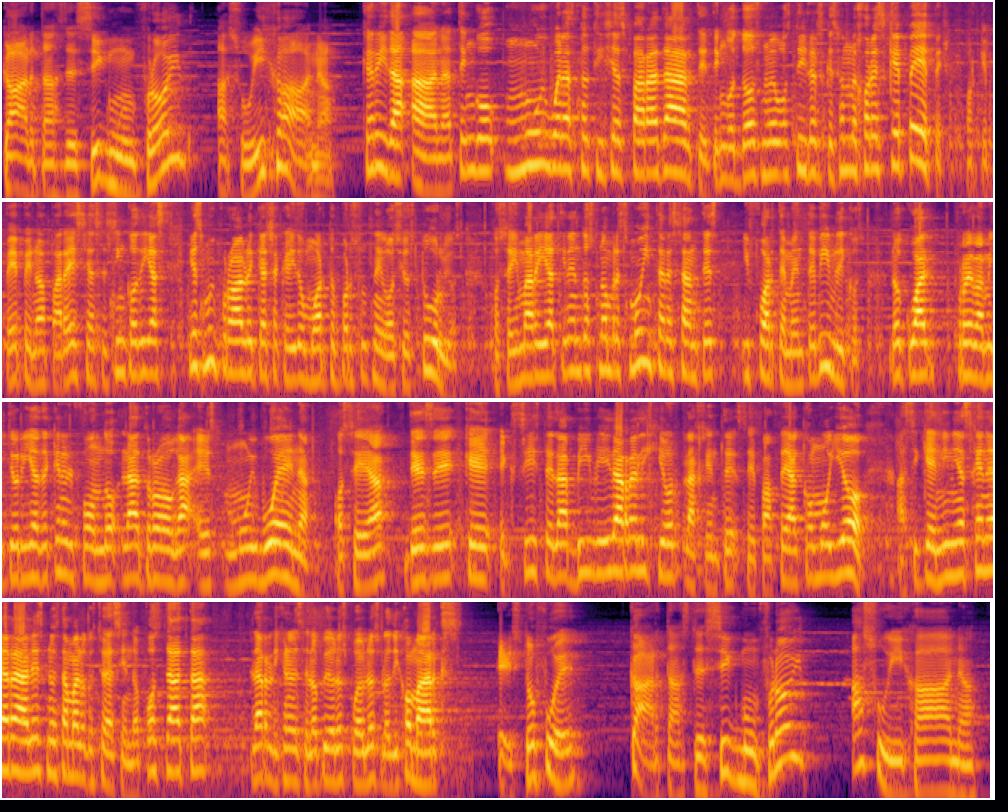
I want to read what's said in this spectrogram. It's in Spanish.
Cartas de Sigmund Freud a su hija Ana. Querida Ana, tengo muy buenas noticias para darte. Tengo dos nuevos dealers que son mejores que Pepe, porque Pepe no aparece hace cinco días y es muy probable que haya caído muerto por sus negocios turbios. José y María tienen dos nombres muy interesantes y fuertemente bíblicos, lo cual prueba mi teoría de que en el fondo la droga es muy buena. O sea, desde que existe la Biblia y la religión, la gente se fafea como yo. Así que en líneas generales no está mal lo que estoy haciendo. Postdata, la religión es el opio de los pueblos, lo dijo Marx. Esto fue Cartas de Sigmund Freud a su hija Ana.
